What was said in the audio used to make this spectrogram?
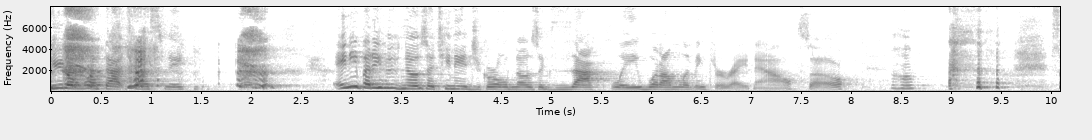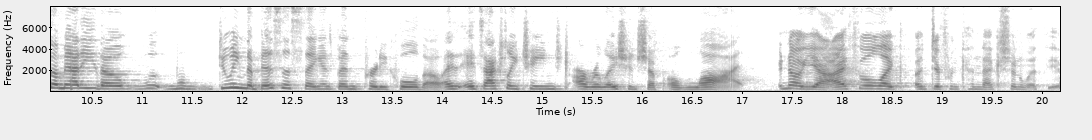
You don't want that, trust me. Anybody who knows a teenage girl knows exactly what I'm living through right now. So, Uh-huh. so Maddie, though, w- w- doing the business thing has been pretty cool. Though It- it's actually changed our relationship a lot. No, yeah, I feel like a different connection with you.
